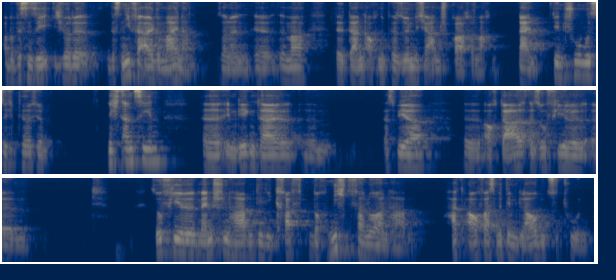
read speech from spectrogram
Aber wissen Sie, ich würde das nie verallgemeinern, sondern äh, immer äh, dann auch eine persönliche Ansprache machen. Nein, den Schuh muss sich Kirche nicht anziehen. Äh, Im Gegenteil, ähm, dass wir äh, auch da so viel ähm, so viel Menschen haben, die die Kraft noch nicht verloren haben hat auch was mit dem Glauben zu tun,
